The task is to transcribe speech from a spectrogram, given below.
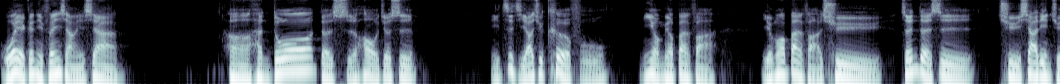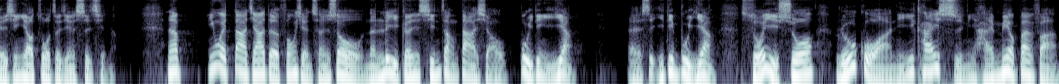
我也跟你分享一下，呃，很多的时候就是你自己要去克服，你有没有办法？有没有办法去真的是去下定决心要做这件事情呢？那因为大家的风险承受能力跟心脏大小不一定一样，呃，是一定不一样。所以说，如果啊你一开始你还没有办法，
